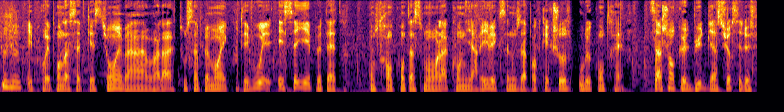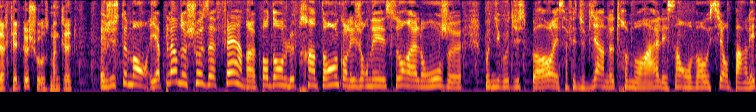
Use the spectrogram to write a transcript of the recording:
Mhm. Et pour répondre à cette question, eh ben voilà, tout simplement écoutez-vous et essayez peut-être. On se rend compte à ce moment-là qu'on y arrive et que ça nous apporte quelque chose ou le contraire. Sachant que le but, bien sûr, c'est de faire quelque chose malgré tout. Et justement, il y a plein de choses à faire pendant le printemps, quand les journées se rallongent euh, au niveau du sport, et ça fait du bien à notre morale. Et ça, on va aussi en parler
